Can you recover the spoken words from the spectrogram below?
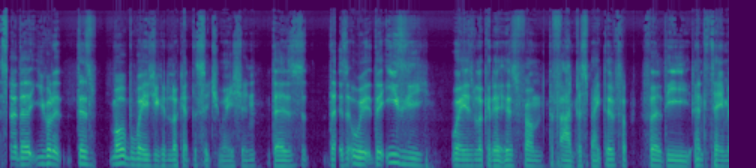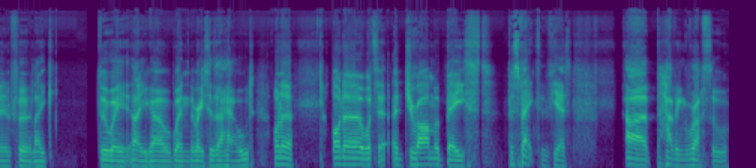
So that you got to there's multiple ways you could look at the situation. There's there's always the easy ways to look at it is from the fan perspective for, for the entertainment for like the way like you go when the races are held on a on a what's it a drama based perspective yes uh having russell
